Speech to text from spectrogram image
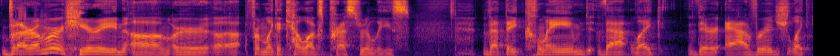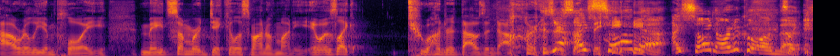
but I remember hearing um, or uh, from like a Kellogg's press release that they claimed that like their average like hourly employee made some ridiculous amount of money. It was like two hundred thousand dollars or something. yeah, I saw that. I saw an article on that. Like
